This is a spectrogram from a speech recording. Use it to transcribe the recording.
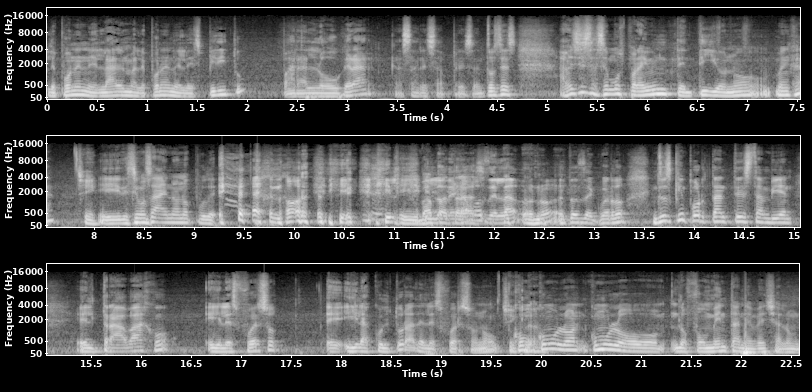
le ponen el alma, le ponen el espíritu para lograr cazar esa presa. Entonces, a veces hacemos por ahí un intentillo, ¿no, Benja? Sí. Y decimos, ay, no, no pude. ¿No? Y, va lo dejamos de lado, ¿no? Entonces, ¿de acuerdo? Entonces, qué importante es también el trabajo y el esfuerzo eh, y la cultura del esfuerzo, ¿no? ¿Cómo, lo, cómo lo, lo fomentan en Shalom,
